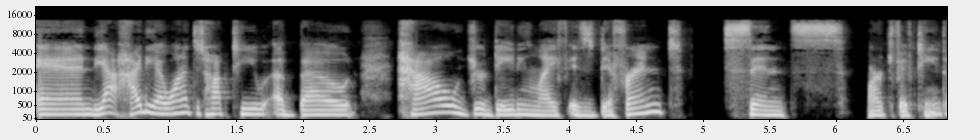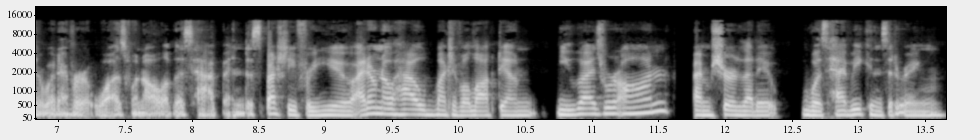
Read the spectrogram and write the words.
And yeah, Heidi, I wanted to talk to you about how your dating life is different since March 15th or whatever it was when all of this happened, especially for you. I don't know how much of a lockdown you guys were on. I'm sure that it was heavy considering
